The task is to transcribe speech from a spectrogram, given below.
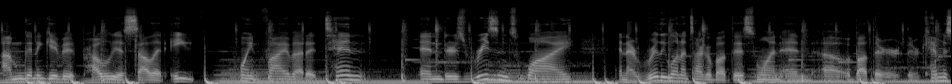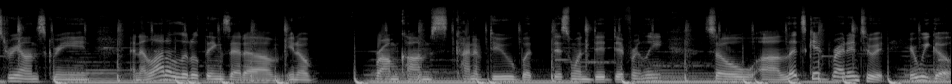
I'm gonna give it probably a solid 8.5 out of 10, and there's reasons why. And I really want to talk about this one and uh, about their their chemistry on screen and a lot of little things that um, you know rom coms kind of do, but this one did differently. So uh, let's get right into it. Here we go.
